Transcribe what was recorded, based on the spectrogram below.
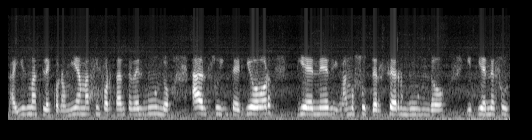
país más, la economía más importante del mundo, a su interior tiene, digamos, su tercer mundo y tiene sus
